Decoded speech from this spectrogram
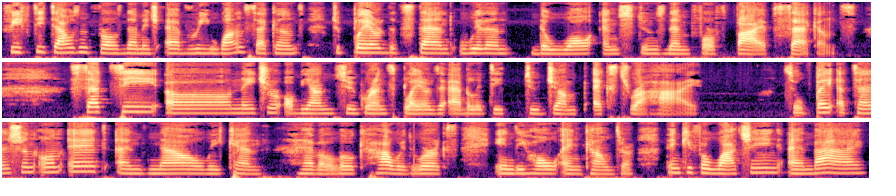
50,000 frost damage every 1 second to players that stand within the wall and stuns them for 5 seconds. Satsi uh, nature of Yan Zhu grants player the ability to jump extra high. So pay attention on it and now we can have a look how it works in the whole encounter. Thank you for watching and bye!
